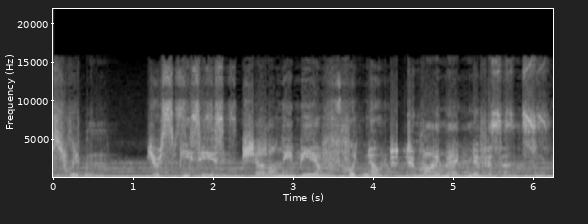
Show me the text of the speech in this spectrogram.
is written, your species shall only be a footnote to my magnificence.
